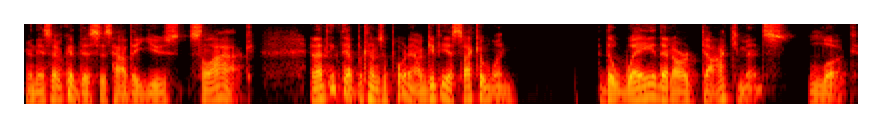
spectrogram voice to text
And they say, okay, this is how they use Slack. And I think that becomes important. I'll give you a second one the way that our documents look.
